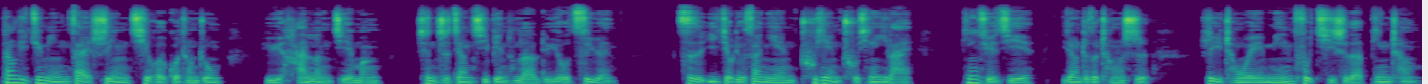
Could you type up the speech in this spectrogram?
当地居民在适应气候的过程中，与寒冷结盟。甚至将其变成了旅游资源。自1963年出现雏形以来，冰雪节也让这座城市日益成为名副其实的冰城。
